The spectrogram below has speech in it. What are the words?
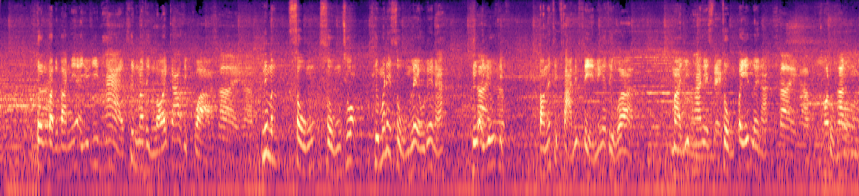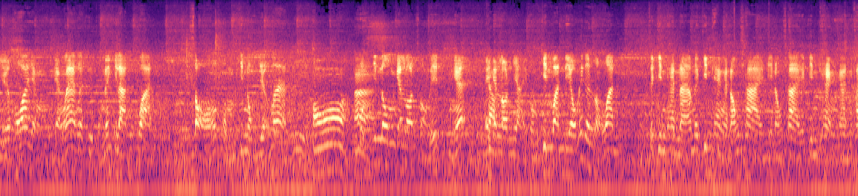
13จนปัจจุบันนี้อายุ25ขึ้นมาถึง190กว่า ใช่ครับ นี่มันสูงสูงช่วง คือไม่ได้สูงเร็วด้วยนะ คืออายุใช่ครับ10ตอนนั้น13 14นี่ก็ถือว่ามา25นี่เด็กสูงปี๊ดเลยนะ ใช่ครับค่อนข้างเยอะเพราะว่าอย่างอย่างแรกเลยคือผมเล่นกีฬาทุกวัน สองผมกินนมเยอะมากพี่อ๋ออ่า ผมกินนมแกลลอนสองลิตรอย่างเงี้ยไอครับ แกลลอนใหญ่ผมกินวันเดียวไม่เกินสองวัน จะกินแทนน้ำเลยกินแข่งกับน้องชาย มีน้องชายจะกินแข่งกัน ใคร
